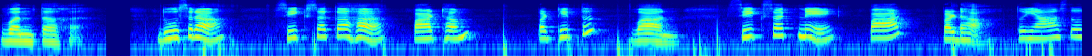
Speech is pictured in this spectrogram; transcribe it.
वंत। दूसरा, शिक्षक पाठम पठित पठितवान शिक्षक ने पाठ पढ़ा। तो यहाँ तो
